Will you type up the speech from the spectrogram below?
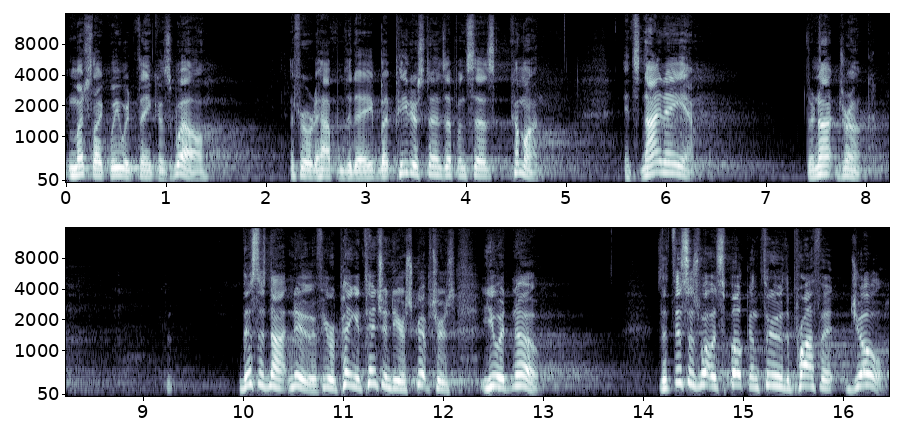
much like we would think as well if it were to happen today. But Peter stands up and says, Come on, it's 9 a.m. They're not drunk. This is not new. If you were paying attention to your scriptures, you would know that this is what was spoken through the prophet Joel.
